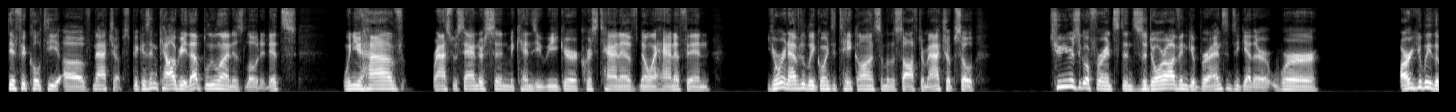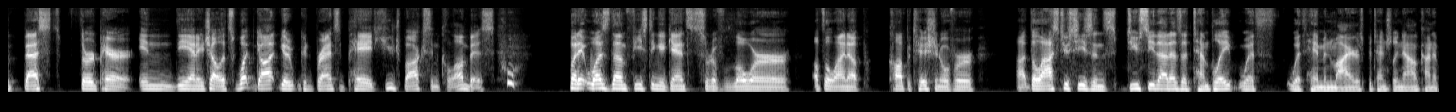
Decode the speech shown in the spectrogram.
difficulty of matchups because in Calgary that blue line is loaded. It's when you have Rasmus Andersson, MacKenzie Weegar, Chris Tanev, Noah Hanifin, you're inevitably going to take on some of the softer matchups. So two years ago, for instance, Zadorov and Gudbranson together were arguably the best third pair in the NHL. It's what got Gudbranson paid huge bucks in Columbus, Whew. but it was them feasting against sort of lower of the lineup competition over uh, the last two seasons. Do you see that as a template with with him and Myers potentially now, kind of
